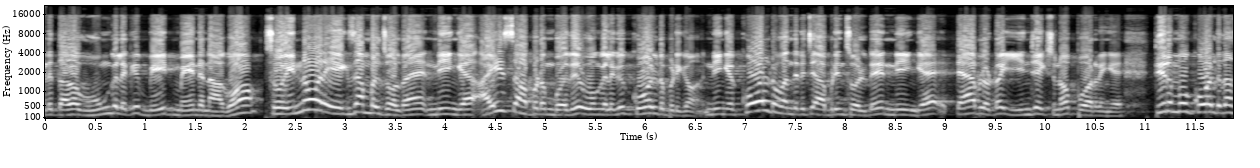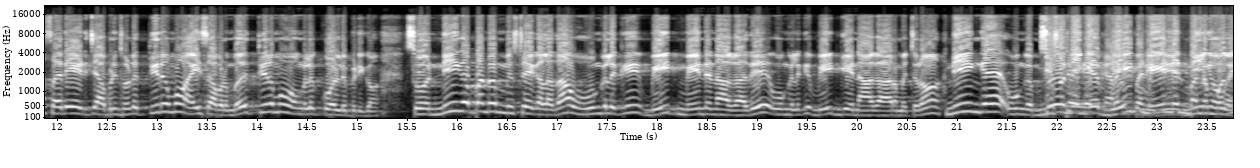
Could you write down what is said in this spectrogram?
எடுத்தாதான் உங்களுக்கு வெயிட் மெயின்டைன் ஆகும். ஸோ இன்னும் ஒரு எக்ஸாம்பிள் சொல்றேன் நீங்க ஐஸ் சாப்பிடும்போது உங்களுக்கு கோல்டு பிடிக்கும். நீங்க கோல்டு வந்துடுச்சு அப்படின்னு சொல்லிட்டு நீங்க டேப்லெட்டோ இன்ஜெக்ஷனோ போடுறீங்க. திரும்பவும் கோல்டு தான் சரியாயிடுச்சு அப்படின்னு சொல்லிட்டு திரும்பவும் ஐஸ் சாப்பிடும்போது திரும்பவும் உங்களுக்கு கோல்டு பிடிக்கும். ஸோ நீங்க பண்ற மிஸ்டேக்கால தான் உங்களுக்கு வெயிட் மெயின்டைன் ஆகாது உங்களுக்கு வெயிட் கெயின் ஆக ஆரம்பிச்சிடும் நீங்க உங்க நீங்க வெயிட் மெயின்டைன் பண்ணும்போது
